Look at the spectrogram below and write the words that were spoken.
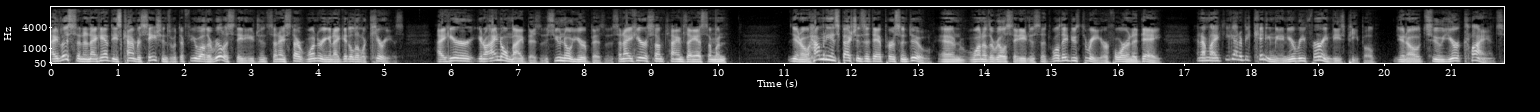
I listen and I have these conversations with a few other real estate agents, and I start wondering and I get a little curious. I hear, you know, I know my business, you know your business, and I hear sometimes I ask someone, you know, how many inspections does that person do? And one of the real estate agents said, well, they do three or four in a day. And I'm like, you got to be kidding me. And you're referring these people, you know, to your clients.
